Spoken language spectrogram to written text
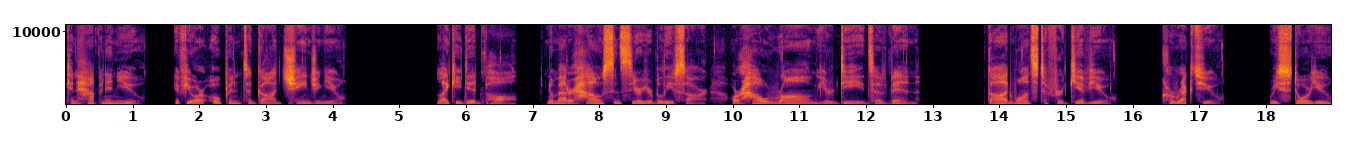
can happen in you if you are open to God changing you. Like he did Paul, no matter how sincere your beliefs are or how wrong your deeds have been. God wants to forgive you, correct you, restore you,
